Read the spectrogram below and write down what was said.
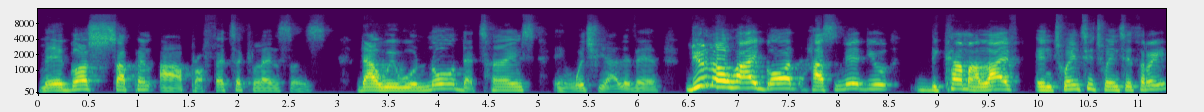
May God sharpen our prophetic lenses that we will know the times in which we are living. Do you know why God has made you become alive in 2023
